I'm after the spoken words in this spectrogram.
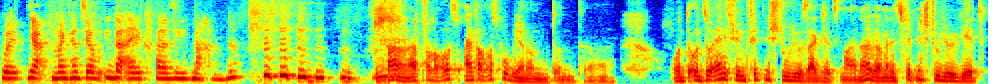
Cool. Ja, man kann es ja auch überall quasi machen, ne? Total, und einfach, aus, einfach ausprobieren und, und, äh, und, und so ähnlich wie im Fitnessstudio, sage ich jetzt mal, ne? Wenn man ins Fitnessstudio geht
